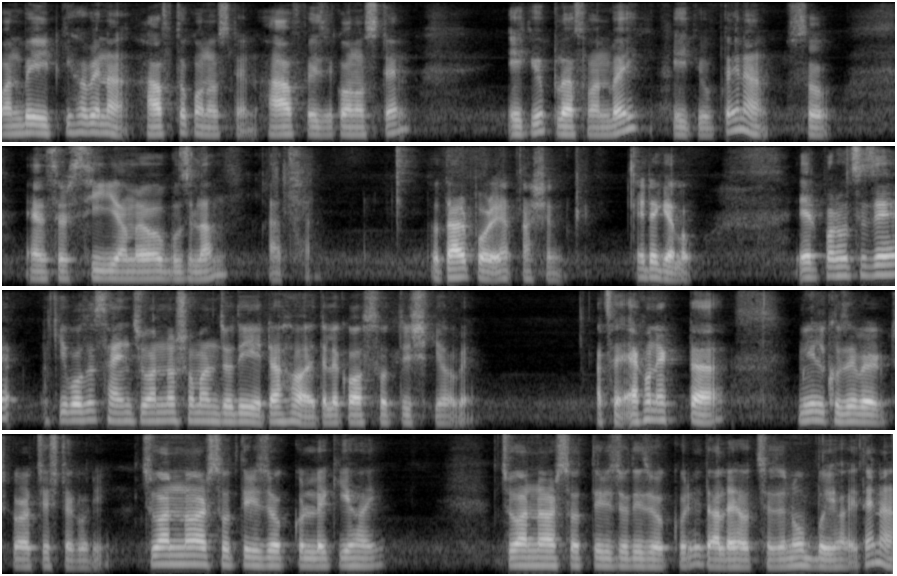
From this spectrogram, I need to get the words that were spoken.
ওয়ান বাই এইট কী হবে? না। হাফ তো কনস্ট্যান্ট হাফ এই যে constant a cube plus one by a cube তাই না? সো অ্যান্সার সি আমরাও বুঝলাম। আচ্ছা। তো তারপরে আসেন। এটা গেল। এরপর হচ্ছে যে, কি বলছে? সাইন চুয়ান্ন সমান যদি এটা হয়, তাহলে কস ছত্রিশ কী হবে? আচ্ছা এখন একটা মিল খুঁজে বের করার চেষ্টা করি। চুয়ান্ন আর ছত্রিশ যোগ করলে কি হয়? চুয়ান্ন আর ছত্রিশ যদি যোগ করি, তাহলে হচ্ছে যে নব্বই হয়, তাই না?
